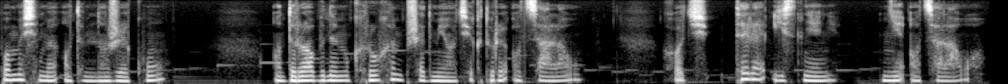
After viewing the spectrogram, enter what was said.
Pomyślmy o tym nożyku, o drobnym, kruchym przedmiocie, który ocalał, choć tyle istnień nie ocalało.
